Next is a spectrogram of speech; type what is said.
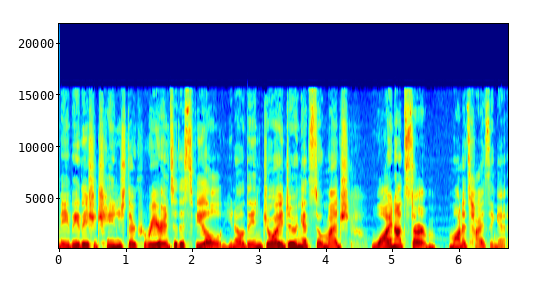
maybe they should change their career into this field. You know, they enjoy doing it so much. Why not start monetizing it?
